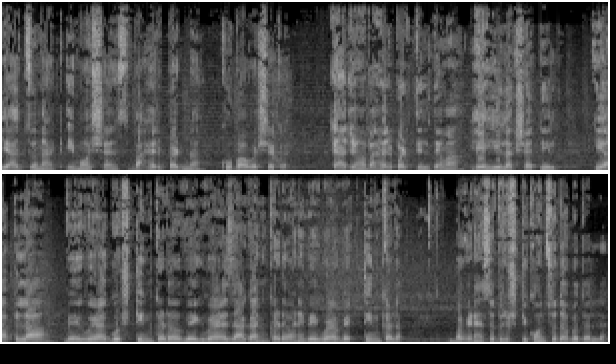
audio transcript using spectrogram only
या जुनाट इमोशन्स बाहेर पडणं खूप आवश्यक आहे. त्या जेव्हा बाहेर पडतील तेव्हा हेही लक्षात येईल की आपला वेगवेगळ्या गोष्टींकडं वेगवेगळ्या जागांकडं आणि वेगवेगळ्या व्यक्तींकडं बघण्याचा दृष्टिकोन सुद्धा बदललाय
